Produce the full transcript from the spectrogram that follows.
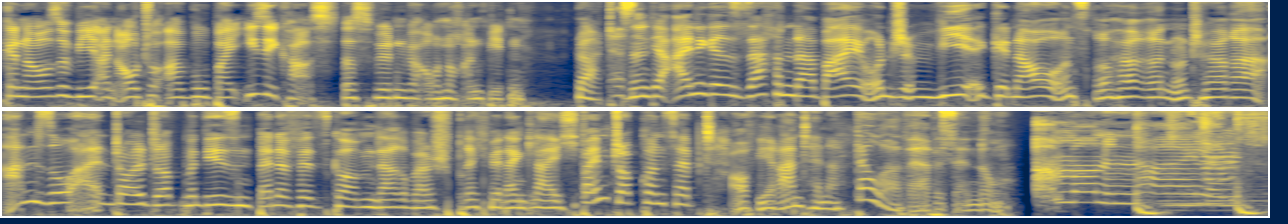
Genauso wie ein Auto-Abo bei EasyCars. Das würden wir auch noch anbieten. Ja, da sind ja einige Sachen dabei und wie genau unsere Hörerinnen und Hörer an so einen tollen Job mit diesen Benefits kommen, darüber sprechen wir dann gleich beim Jobkonzept auf Ihrer Antenne. Dauerwerbesendung. I'm on an island.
